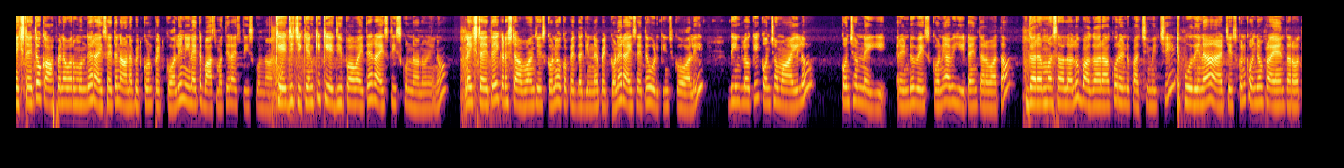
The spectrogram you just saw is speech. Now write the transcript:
నెక్స్ట్ అయితే ఒక హాఫ్ అన్ అవర్ ముందే రైస్ అయితే నానబెట్టుకొని పెట్టుకోవాలి. నేనైతే బాస్మతి రైస్ తీసుకున్నాను. కేజీ చికెన్కి కేజీ పావు అయితే రైస్ తీసుకున్నాను నేను. నెక్స్ట్ అయితే ఇక్కడ స్టవ్ ఆన్ చేసుకొని ఒక పెద్ద గిన్నె పెట్టుకొని రైస్ అయితే ఉడికించుకోవాలి. దీంట్లోకి కొంచెం ఆయిల్ కొంచెం నెయ్యి రెండు వేసుకొని అవి హీట్ అయిన తర్వాత గరం మసాలాలు బగారాకు రెండు పచ్చిమిర్చి పుదీనా యాడ్ చేసుకొని కొంచెం ఫ్రై అయిన తర్వాత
